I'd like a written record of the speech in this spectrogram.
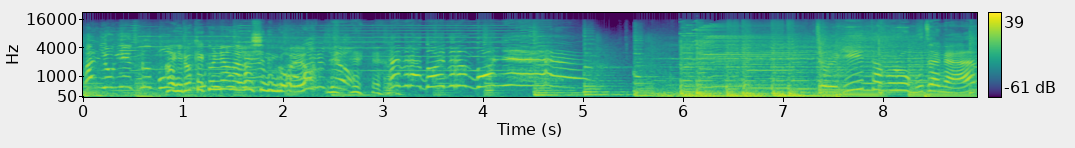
아니 여기 그 뭐 아, 이렇게 끌려 나가시는 거예요? 얘들아 너희들은 뭐니? 쫄깃함으로 무장한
